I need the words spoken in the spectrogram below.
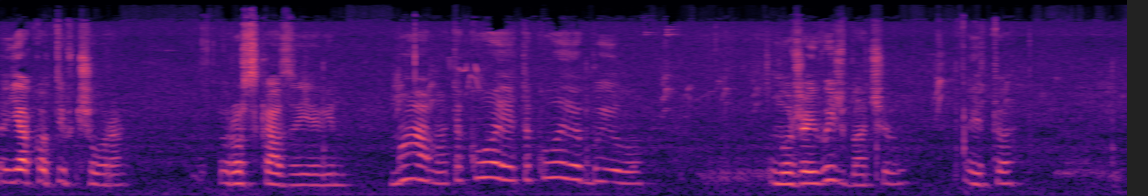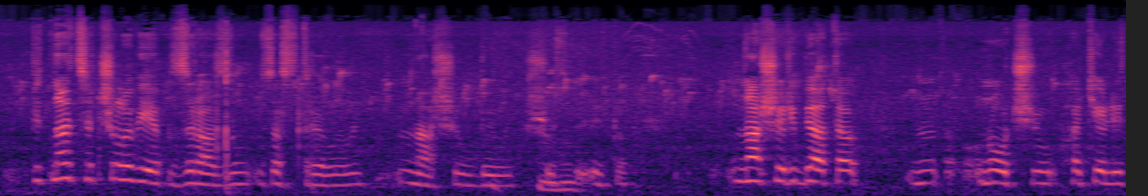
як от і вчора розказує він. Мама, такое, такое було. Може, і ви ж бачили. Это 15 чоловік зразу застрелили, наші вбили. Щось, это. Наші ребята н- ночью хотели м,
